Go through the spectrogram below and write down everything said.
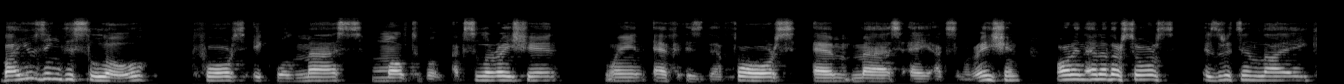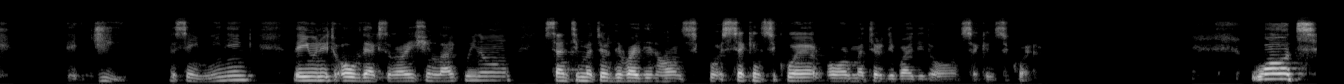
By using this law, force equal mass multiple acceleration, when F is the force, M mass, A acceleration, or in another source is written like G the same meaning. The unit of the acceleration, like we know, centimeter divided on second square or meter divided on second square. What's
